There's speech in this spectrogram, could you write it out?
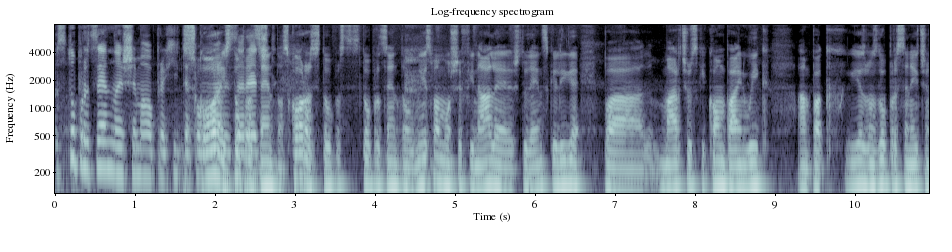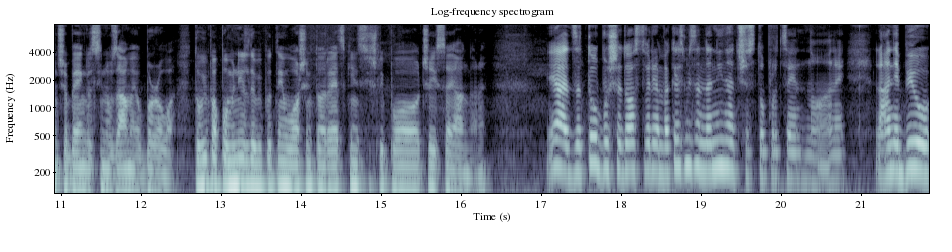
Sto procentno je še malo prehiter. Skoraj mojem, za reči. 100%, skoraj 100%. Vmes imamo še finale študentske lige, pa marčevski Combine Week. Ampak jaz bom zelo presenečen, če Bengalsi ne vzamejo Burrowa. To bi pa pomenilo, da bi potem Washington Redskins šli po Chase Younga. Ne? Ja, zato bo še dosti verjem, ampak jaz mislim, da ni nič procentno. a ne. Lani je bil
